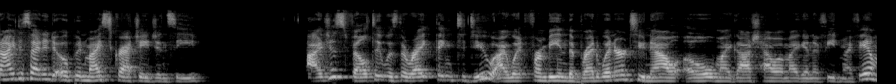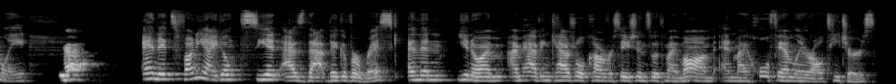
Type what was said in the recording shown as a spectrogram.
I decided to open my scratch agency, I just felt it was the right thing to do. I went from being the breadwinner to now, oh my gosh, how am I going to feed my family? Yeah. And it's funny, I don't see it as that big of a risk. And then, you know, I'm I'm having casual conversations with my mom, and my whole family are all teachers.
